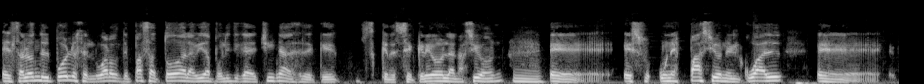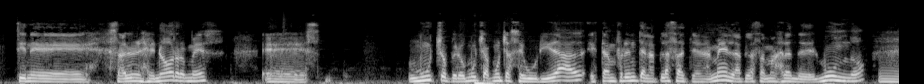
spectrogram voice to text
el Salón del Pueblo es el lugar donde pasa toda la vida política de China desde que se creó la nación. Mm. Eh, es un espacio en el cual eh, tiene salones enormes, es mucho, pero mucha, mucha seguridad. Está enfrente a la Plaza Tiananmen, la plaza más grande del mundo. Mm.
